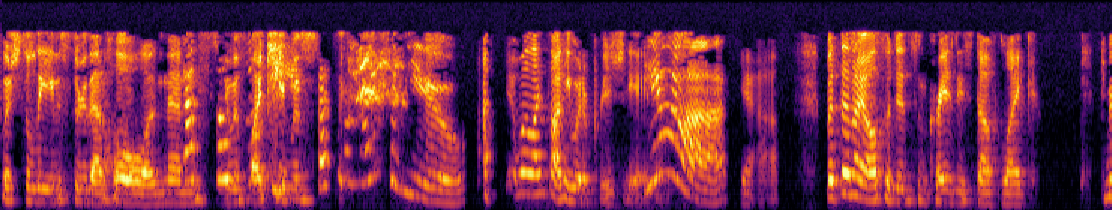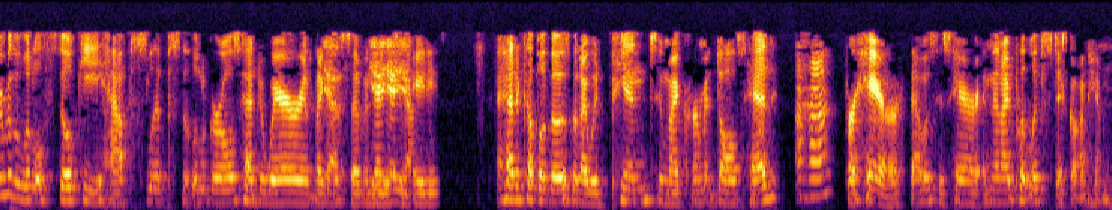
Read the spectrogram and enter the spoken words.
push the leaves through that hole, and then so it was like he was. That's so nice of you. Well, I thought he would appreciate it. Yeah. Yeah. But then I also did some crazy stuff like do you remember the little silky half slips that little girls had to wear in like Yes. the 70s Yeah, yeah, and yeah. 80s? I had a couple of those that I would pin to my Kermit doll's head Uh-huh. for hair. That was his hair. And then I put lipstick on him.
